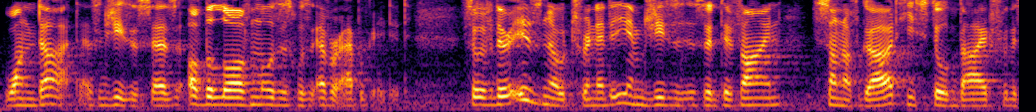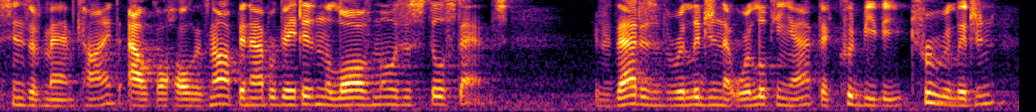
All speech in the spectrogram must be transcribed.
one dot, as Jesus says, of the law of Moses was ever abrogated. So if there is no Trinity and Jesus is a divine Son of God, he still died for the sins of mankind, alcohol has not been abrogated, and the law of Moses still stands. If that is the religion that we're looking at, that could be the true religion,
